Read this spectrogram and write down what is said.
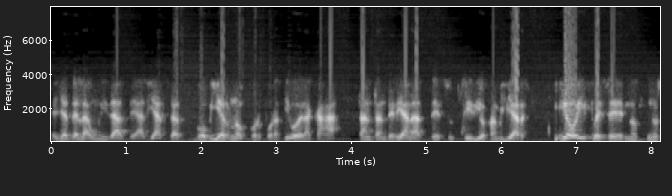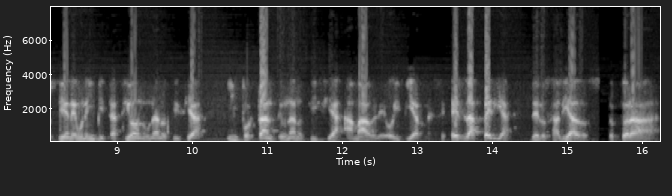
Ella es de la unidad de alianzas Gobierno Corporativo de la Caja Santanderiana de Subsidio Familiar. Y hoy, pues, eh, nos, nos tiene una invitación, una noticia importante, una noticia amable, hoy viernes. Es la Feria de los Aliados. Doctora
